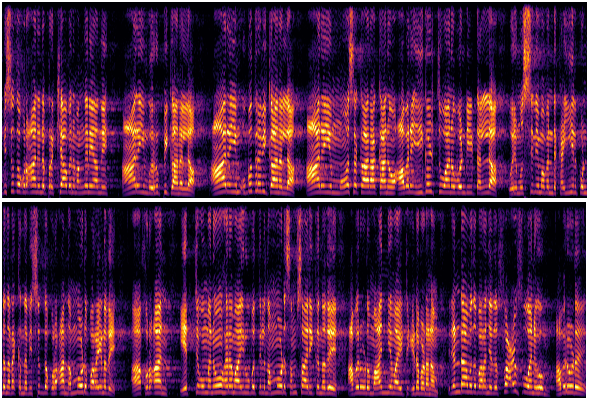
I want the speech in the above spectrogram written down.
വിശുദ്ധ ഖുർആാനിന്റെ പ്രഖ്യാപനം അങ്ങനെയാന്നേ ആരെയും വെറുപ്പിക്കാനല്ല ആരെയും ഉപദ്രവിക്കാനല്ല ആരെയും മോശക്കാരാക്കാനോ അവരെ ഇകഴ്ത്തുവാനോ വേണ്ടിയിട്ടല്ല ഒരു മുസ്ലിം അവന്റെ കയ്യിൽ കൊണ്ട് നടക്കുന്ന വിശുദ്ധ ഖുർആൻ നമ്മോട് പറയണത്. ആ ഖുർആൻ ഏറ്റവും മനോഹരമായ രൂപത്തിൽ നമ്മോട് സംസാരിക്കുന്നത് അവരോട് മാന്യമായിട്ട് ഇടപെടണം. രണ്ടാമത് പറഞ്ഞത് ഫഴഫു അൻഹും അവരോട്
